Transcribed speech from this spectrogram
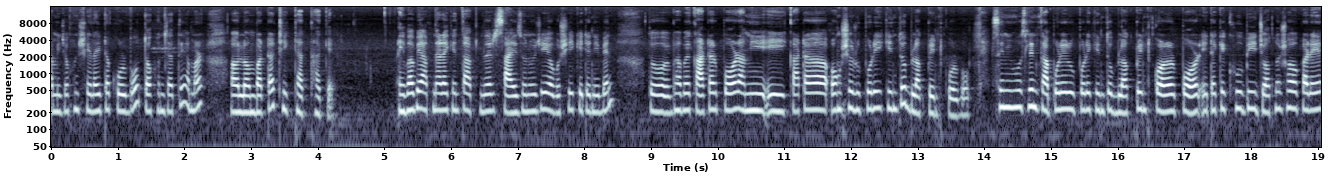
আমি যখন সেলাইটা করব তখন যাতে আমার লম্বাটা ঠিকঠাক থাকে। এভাবে আপনারা কিন্তু আপনাদের সাইজ অনুযায়ী অবশ্যই কেটে নেবেন। তো এভাবে কাটার পর আমি এই কাটা অংশের উপরেই কিন্তু ব্লক প্রিন্ট করব। সেমি মুসলিন কাপড়ের উপরে কিন্তু ব্লক প্রিন্ট করার পর এটাকে খুবই যত্ন সহকারে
